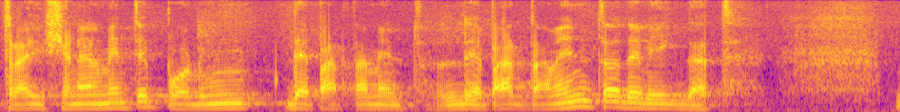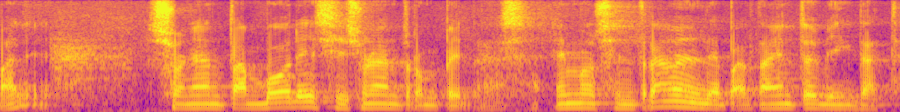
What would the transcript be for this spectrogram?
tradicionalmente por un departamento, el departamento de Big Data. Suenan tambores y suenan trompetas. Hemos entrado en el departamento de Big Data.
